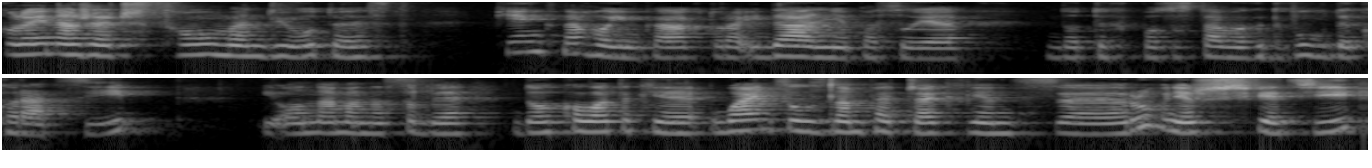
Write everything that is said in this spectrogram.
Kolejna rzecz z Home and You to jest piękna choinka, która idealnie pasuje do tych pozostałych dwóch dekoracji. I ona ma na sobie dookoła takie łańcuch z lampeczek, więc e, również świeci.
